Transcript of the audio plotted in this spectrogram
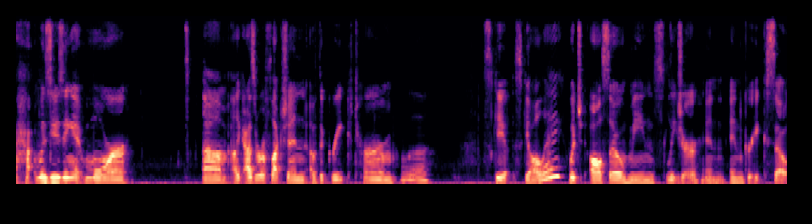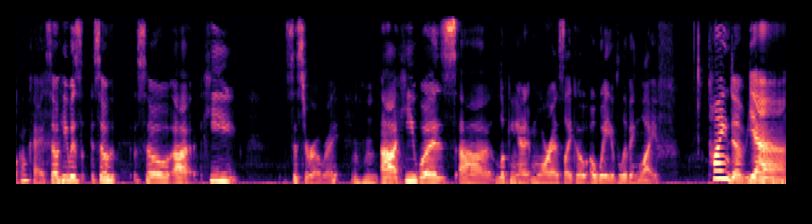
ha- was using it more. Um, like as a reflection of the Greek term uh, schole, which also means leisure in, in Greek. So Okay, so he was so so uh, he Cicero, right? mhm. Uh, he was uh, looking at it more as like a, a way of living life, kind of, yeah.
